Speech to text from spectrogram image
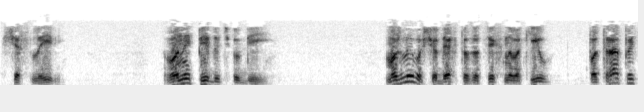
Щасливі. Вони підуть у бій. Можливо, що дехто з оцих новаків потрапить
